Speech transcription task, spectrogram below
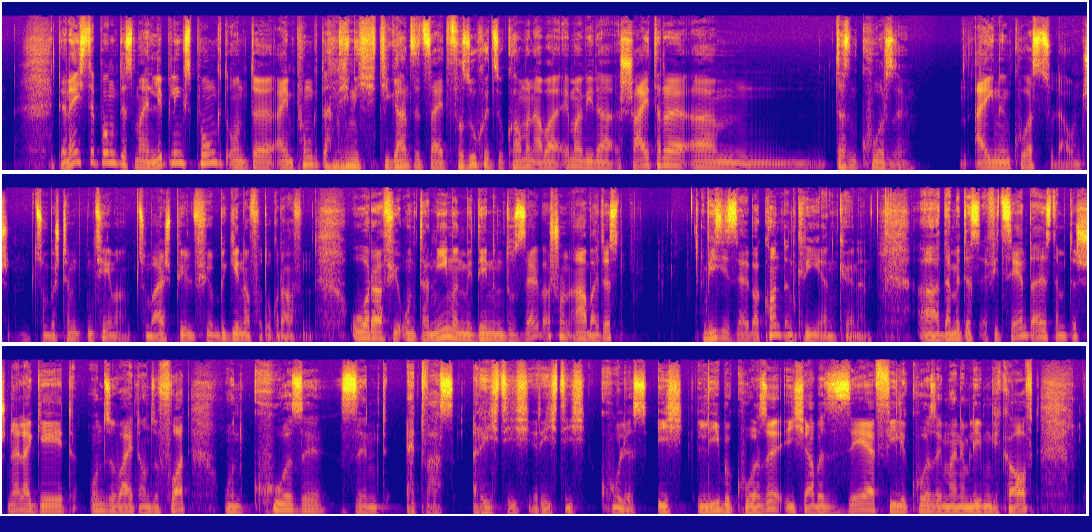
Der nächste Punkt ist mein Lieblingspunkt und äh, ein Punkt, an den ich die ganze Zeit versuche zu kommen, aber immer wieder scheitere. Ähm, das sind Kurse einen eigenen Kurs zu launchen zum bestimmten Thema, zum Beispiel für Beginnerfotografen oder für Unternehmen, mit denen du selber schon arbeitest, wie sie selber Content kreieren können, äh, damit es effizienter ist, damit es schneller geht und so weiter und so fort. Und Kurse sind etwas richtig, richtig Cooles. Ich liebe Kurse. Ich habe sehr viele Kurse in meinem Leben gekauft,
